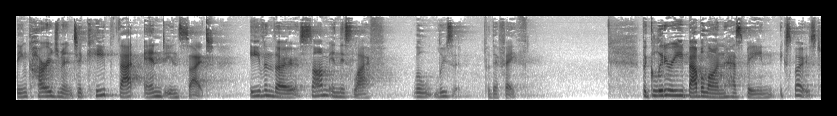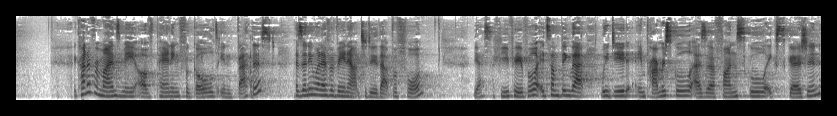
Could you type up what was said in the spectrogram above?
the encouragement to keep that end in sight, even though some in this life will lose it for their faith. The glittery Babylon has been exposed. It kind of reminds me of panning for gold in Bathurst. Has anyone ever been out to do that before? Yes, a few people. It's something that we did in primary school as a fun school excursion.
